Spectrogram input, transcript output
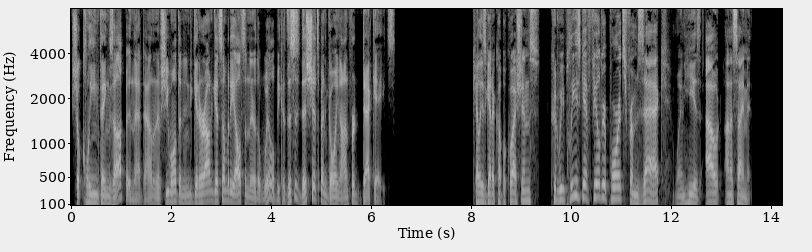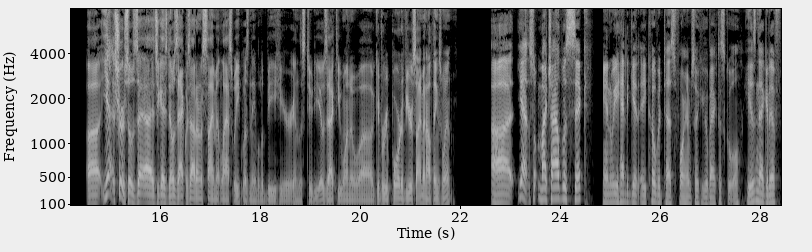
she'll clean things up in that town, and if she won't, then you need to get her out and get somebody else in there that will, because this is this shit's been going on for decades. Kelly's got a couple questions. Could we please get field reports from Zaq when he is out on assignment? Uh, yeah, sure. So, as you guys know, Zaq was out on assignment last week, wasn't able to be here in the studio. Zaq, do you want to uh, give a report of your assignment, how things went? Uh, yeah. So my child was sick, and we had to get a COVID test for him so he could go back to school. He is negative.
